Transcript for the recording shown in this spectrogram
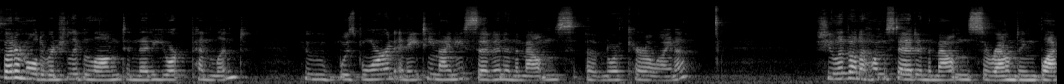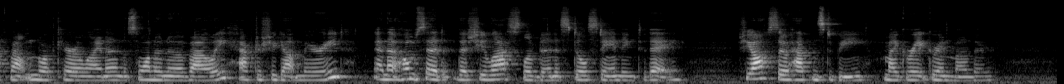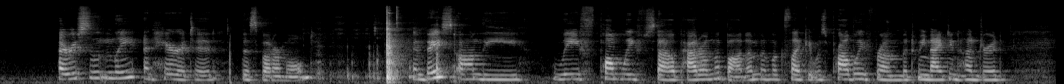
This butter mold originally belonged to Nettie York Penland, who was born in 1897 in the mountains of North Carolina. She lived on a homestead in the mountains surrounding Black Mountain, North Carolina, in the Swannanoa Valley after she got married, and that homestead that she last lived in is still standing today. She also happens to be my great grandmother. I recently inherited this butter mold, and based on the leaf, palm leaf style pattern on the bottom, it looks like it was probably from between 1900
